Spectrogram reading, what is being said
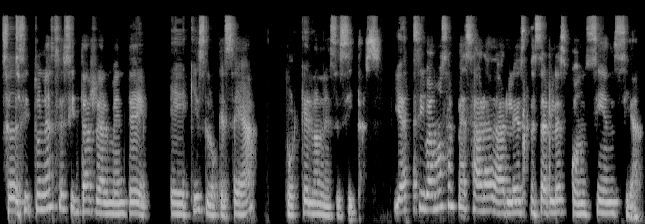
sea, si tú necesitas realmente X, lo que sea, ¿por qué lo necesitas? Y así vamos a empezar a darles, a hacerles conciencia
